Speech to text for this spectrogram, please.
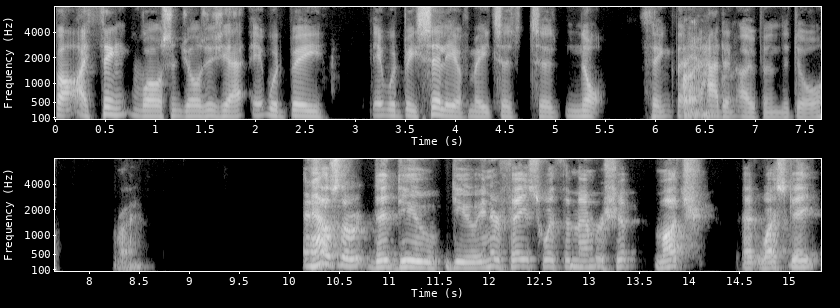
but I think Royal St George's, yeah, it would be it would be silly of me to to not think that right. it hadn't opened the door. Right. And how's the do you do you interface with the membership much at Westgate?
